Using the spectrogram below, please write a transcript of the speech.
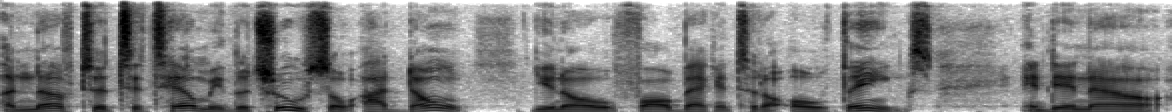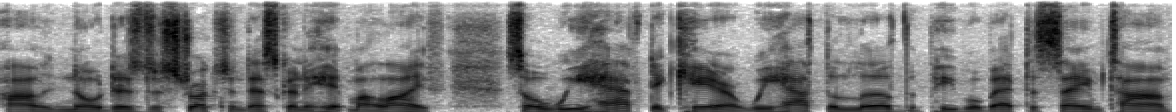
enough to to tell me the truth, so I don't, you know, fall back into the old things. And then now I know there's destruction that's gonna hit my life. So we have to care. We have to love the people, but at the same time,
